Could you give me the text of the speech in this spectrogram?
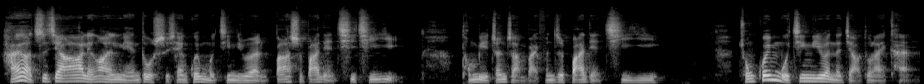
海尔之家二零二零年度实现规模净利润八十八点七七亿，同比增长百分之八点七一。从规模净利润的角度来看，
